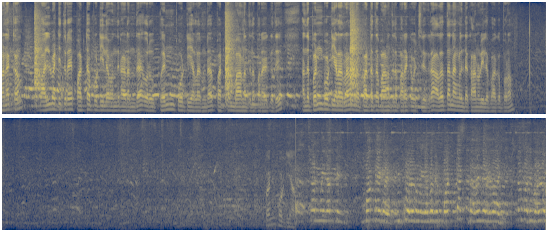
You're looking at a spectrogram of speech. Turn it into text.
வணக்கம். வல்வெட்டித்துறை பட்ட போட்டியில் வந்து நடந்த ஒரு பெண் போட்டியாளர்ன்ற பட்டம் பானத்தில் பறக்குது. அந்த பெண் போட்டியாளர் தான் அந்த பட்டத்தை பானத்தில் பறக்க வச்சிருக்கிறோம் அதைத்தான் நாங்கள் இந்த காணொலியில் பார்க்க போகிறோம் பெண் போட்டியாளர். நம்மிடத்தில் மங்கைகள் இப்பொழுது எமது பட்ட கலைஞர்களாய் நமது வல்ல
